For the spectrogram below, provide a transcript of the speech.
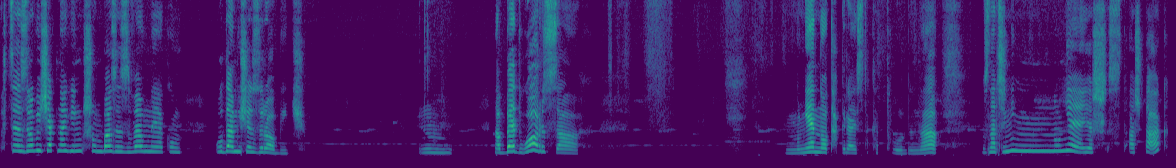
chcę zrobić jak największą bazę z wełny, jaką uda mi się zrobić. Mm, Na Bedwarsach. No nie no, ta gra jest taka trudna. Znaczy, no nie jest aż tak.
